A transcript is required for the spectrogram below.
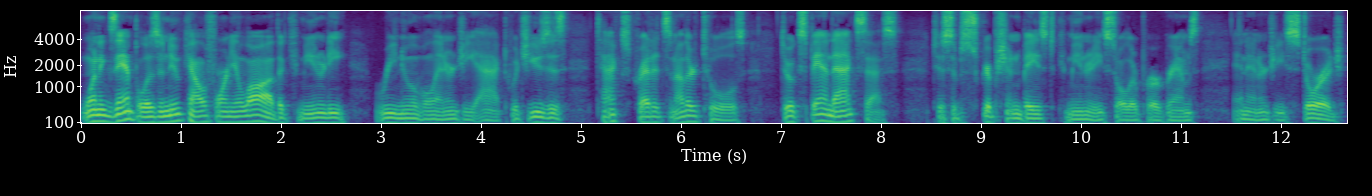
One example is a new California law, the Community Renewable Energy Act, which uses tax credits, and other tools to expand access to subscription based community solar programs and energy storage.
